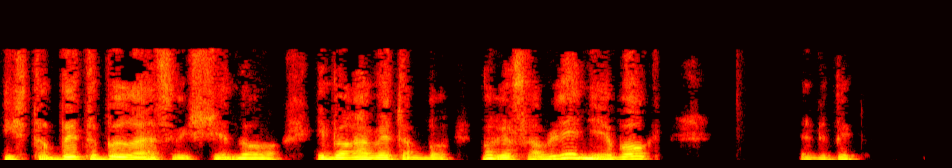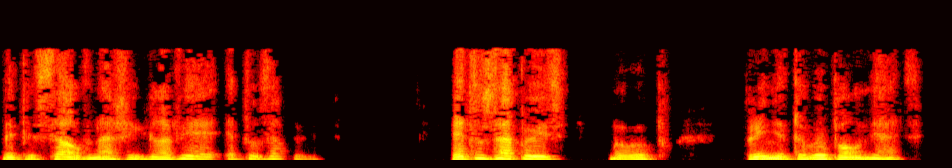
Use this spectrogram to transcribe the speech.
и чтобы это было освящено, и было в этом благословление, Бог написал в нашей главе эту заповедь. Эту заповедь принято выполнять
